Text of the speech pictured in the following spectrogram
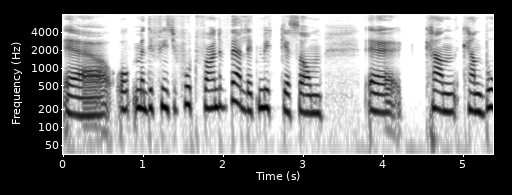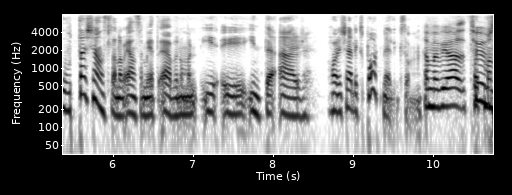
Eh, och, men det finns ju fortfarande väldigt mycket som eh, kan, kan bota känslan av ensamhet även om man i, i, inte är, har en kärlekspartner. Liksom. Ja, men vi har tusen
